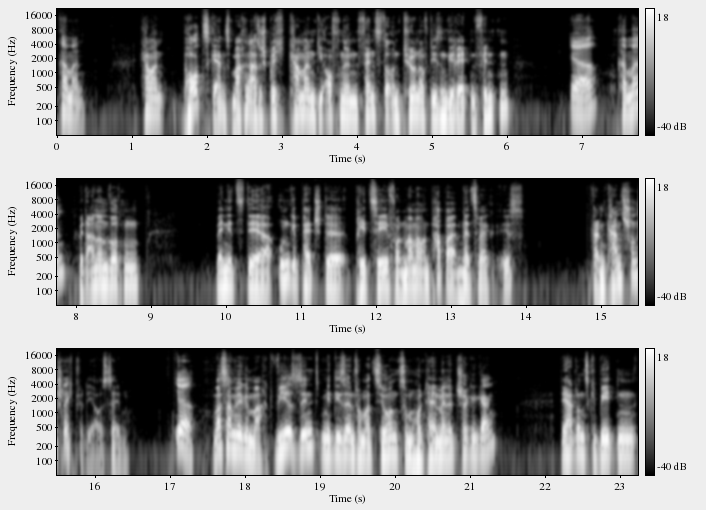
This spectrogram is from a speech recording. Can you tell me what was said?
kann man. Kann man Portscans machen? Also sprich, kann man die offenen Fenster und Türen auf diesen Geräten finden? Ja, kann man. Mit anderen Worten, wenn jetzt der ungepatchte PC von Mama und Papa im Netzwerk ist, dann kann es schon schlecht für die aussehen. Ja. Was haben wir gemacht? Wir sind mit dieser Information zum Hotelmanager gegangen. Der hat uns gebeten,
